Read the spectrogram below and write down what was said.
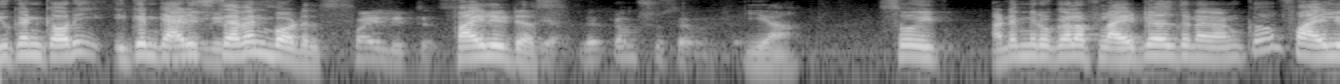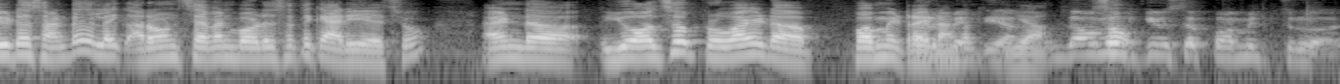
you can carry you can carry seven. Bottles. Five litres to seven. Yeah so అంటే మీరు ఒకవేళ ఫ్లైట్లో వెళ్తున్నా కనుక ఫైవ్ లీటర్స్ అంటే లైక్ అరౌండ్ సెవెన్ బాటిల్స్ అయితే క్యారీ చేయొచ్చు and you also provide permit right so permit through us.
